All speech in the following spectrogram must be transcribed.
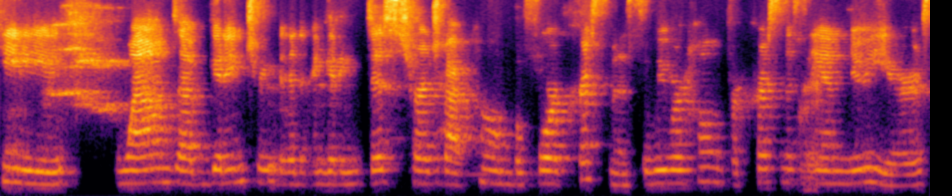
he wound up getting treated and getting discharged back home before Christmas. So we were home for Christmas right. and New Year's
